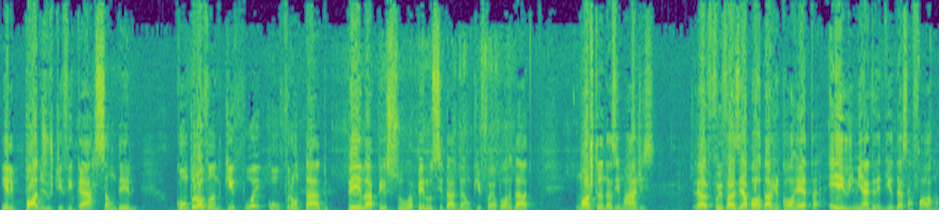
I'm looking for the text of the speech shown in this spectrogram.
Ele pode justificar a ação dele, comprovando que foi confrontado pela pessoa, pelo cidadão que foi abordado, mostrando as imagens. Eu fui fazer a abordagem correta, ele me agrediu dessa forma.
